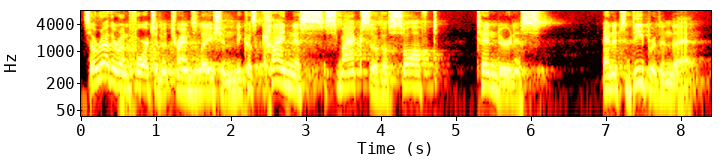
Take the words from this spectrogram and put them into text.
It's a rather unfortunate translation because kindness smacks of a soft tenderness, and it's deeper than that.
